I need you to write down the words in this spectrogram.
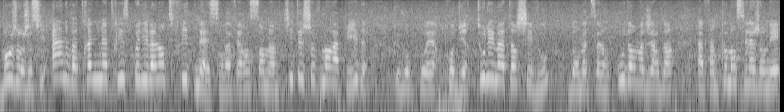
Bonjour, je suis Anne, votre animatrice polyvalente fitness. On va faire ensemble un petit échauffement rapide que vous pourrez reproduire tous les matins chez vous, dans votre salon ou dans votre jardin, afin de commencer la journée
